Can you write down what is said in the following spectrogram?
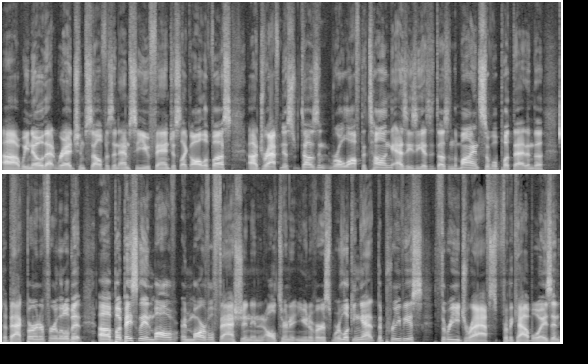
Uh, we know that Reg himself is an MCU fan, just like all of us. Uh, draftness doesn't roll off the tongue as easy as it does in the mind, so we'll put that in the the back burner for a little bit. Uh, but basically, in, Mar- in Marvel Marvel fashion in an alternate universe, we're looking at the previous three drafts for the Cowboys, and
